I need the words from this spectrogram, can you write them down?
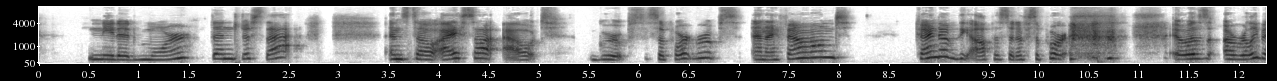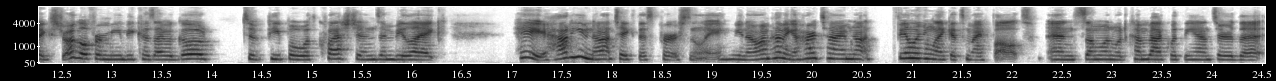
needed more than just that. And so I sought out groups, support groups, and I found kind of the opposite of support. it was a really big struggle for me because I would go to people with questions and be like, hey, how do you not take this personally? You know, I'm having a hard time not feeling like it's my fault. And someone would come back with the answer that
